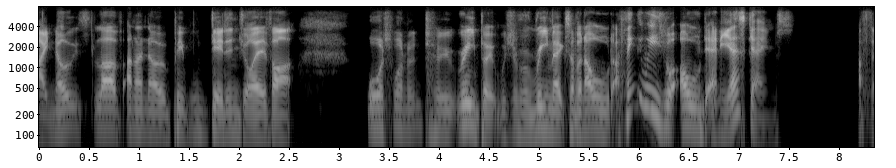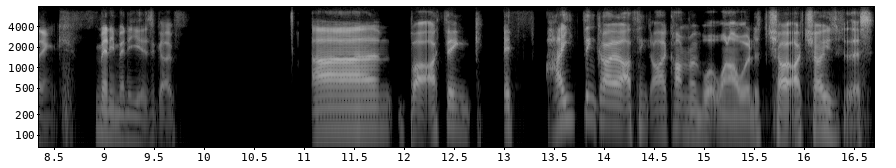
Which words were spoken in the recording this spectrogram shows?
I know it's love, and I know people did enjoy it. But Watch One and Two reboot, which was a remakes of an old. I think these were old NES games. I think many many years ago. Um, but I think if I think I I think I can't remember what one I would have cho I chose for this,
